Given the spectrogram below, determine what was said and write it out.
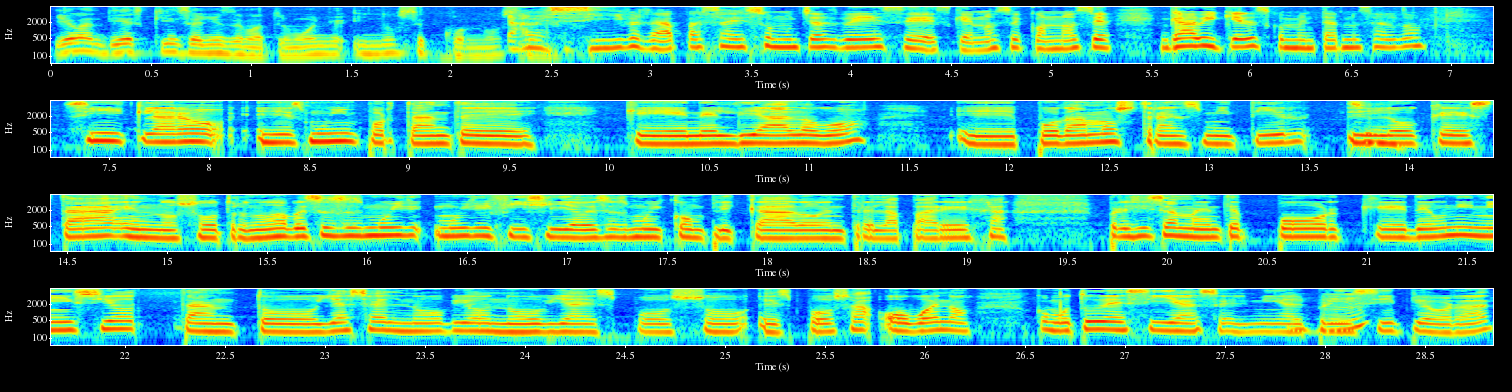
Llevan 10, 15 años de matrimonio y no se conocen. A ver, sí, ¿verdad? Pasa eso muchas veces, que no se conocen. Gaby, ¿quieres comentarnos algo? Sí, claro, es muy importante que en el diálogo eh, podamos transmitir lo que está en nosotros, ¿no? A veces es muy, muy difícil y a veces muy complicado entre la pareja, precisamente porque de un inicio, tanto ya sea el novio, novia, esposo, esposa, o bueno, como tú decías, el mío al principio, ¿verdad?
